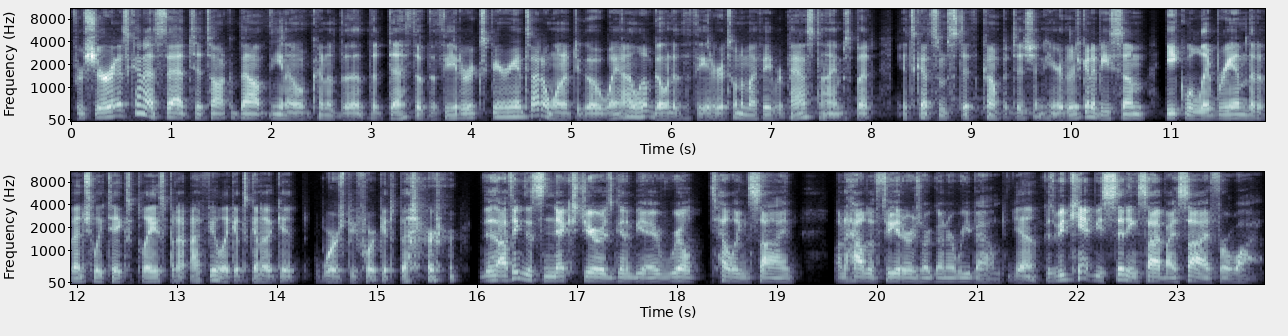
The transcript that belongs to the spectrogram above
For sure, and it's kind of sad to talk about, you know, kind of the the death of the theater experience. I don't want it to go away. I love going to the theater. It's one of my favorite pastimes, but it's got some stiff competition here. There's going to be some equilibrium that eventually takes place, but I feel like it's going to get worse before it gets better. I think this next year is going to be a real telling sign on how the theaters are going to rebound. Yeah. Because we can't be sitting side by side for a while.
